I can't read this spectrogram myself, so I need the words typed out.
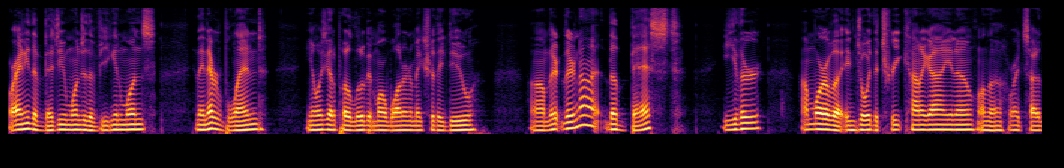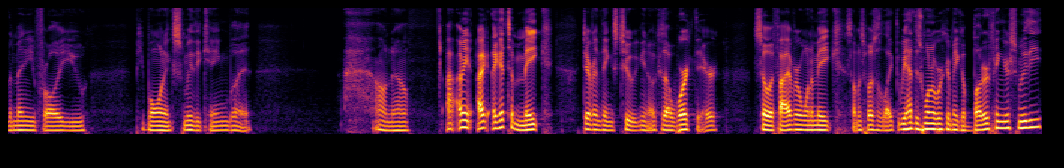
or any of the veggie ones or the vegan ones, and they never blend. You always got to put a little bit more water to make sure they do. Um, they're they're not the best either. I'm more of a enjoy the treat kind of guy, you know, on the right side of the menu for all you people wanting Smoothie King, but I don't know. I, I mean, I, I get to make different things too, you know, because I work there. So if I ever want to make something special, like we had this one worker make a Butterfinger smoothie,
